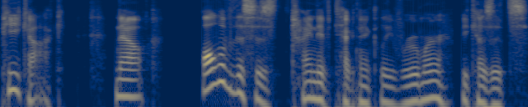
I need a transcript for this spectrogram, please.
Peacock. Now, all of this is kind of technically rumor because it's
